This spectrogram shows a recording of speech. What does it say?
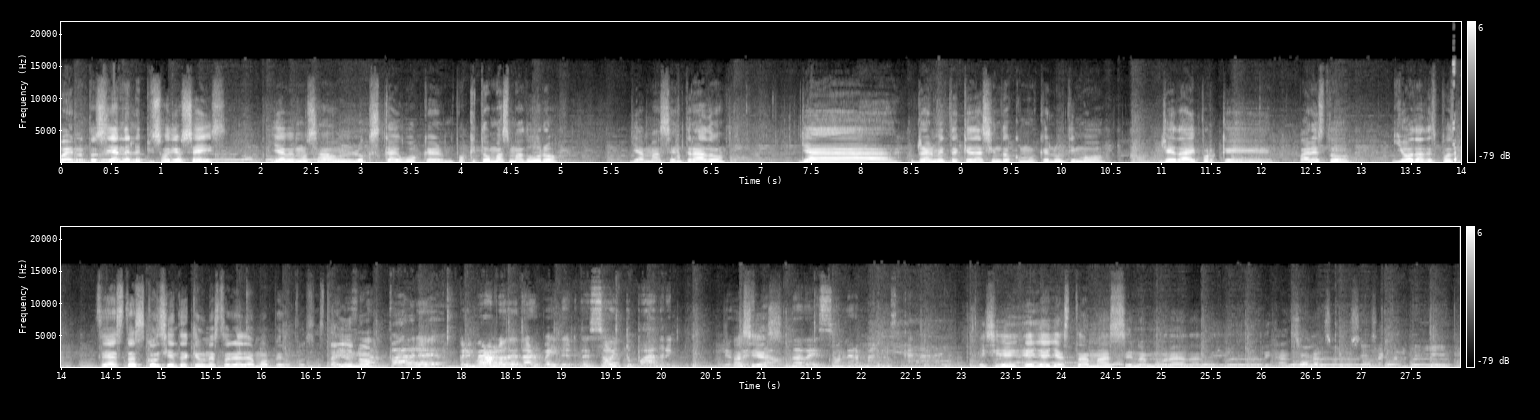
Bueno, entonces ya en el episodio 6 ya vemos a un Luke Skywalker un poquito más maduro, ya más centrado, ya realmente queda siendo como que el último Jedi porque para esto Yoda después... O sea, estás consciente de que era una historia de amor, pero pues hasta ahí, ¿no? Padre, primero lo de Darth Vader, de soy tu padre. Luego Así esta es. onda de son hermanos, caray. Y si ella ya está más enamorada de, de Han Solo. Sí, exactamente. Y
